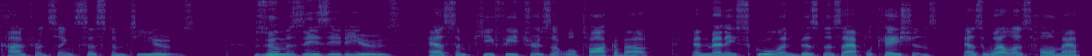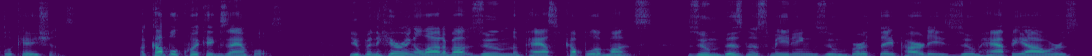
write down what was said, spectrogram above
conferencing system to use. Zoom is easy to use, has some key features that we'll talk about, and many school and business applications, as well as home applications. A couple quick examples. You've been hearing a lot about Zoom the past couple of months. Zoom business meetings, Zoom birthday parties, Zoom happy hours,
